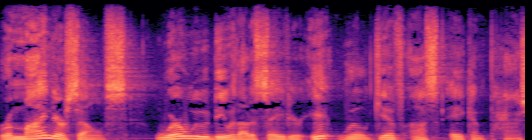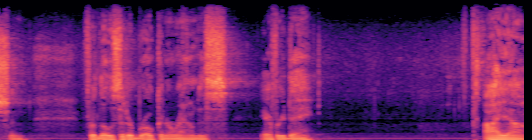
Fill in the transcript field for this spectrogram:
remind ourselves where we would be without a Savior, it will give us a compassion for those that are broken around us every day. I, uh,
